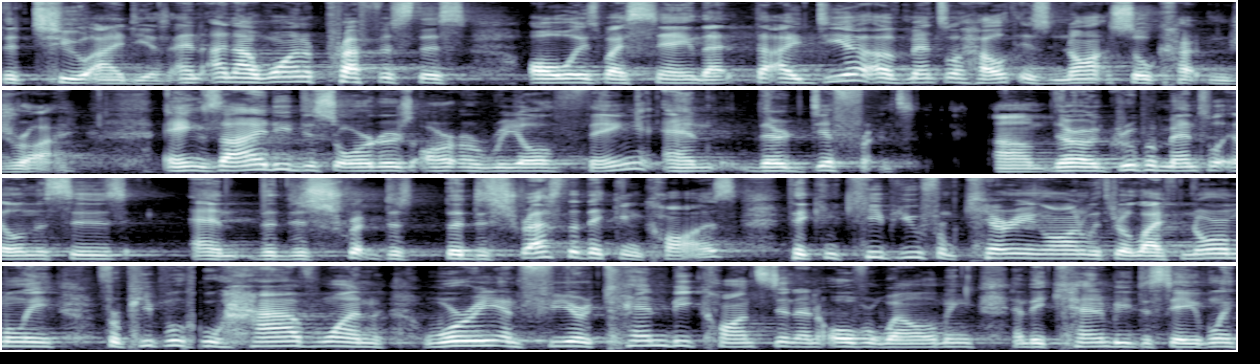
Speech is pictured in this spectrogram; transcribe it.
the two ideas. And, and I want to preface this always by saying that the idea of mental health is not so cut and dry. Anxiety disorders are a real thing and they're different. Um, there are a group of mental illnesses and the, distress, the distress that they can cause, they can keep you from carrying on with your life normally. For people who have one, worry and fear can be constant and overwhelming, and they can be disabling.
